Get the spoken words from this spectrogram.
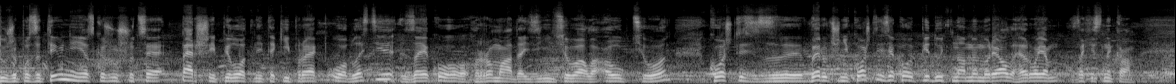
дуже позитивні. Я скажу, що це перший пілотний такий проект області, за якого громада зініціювала аукціон. Кошти з виручені кошти, з якого підуть на меморіал героям-захисникам. Е,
